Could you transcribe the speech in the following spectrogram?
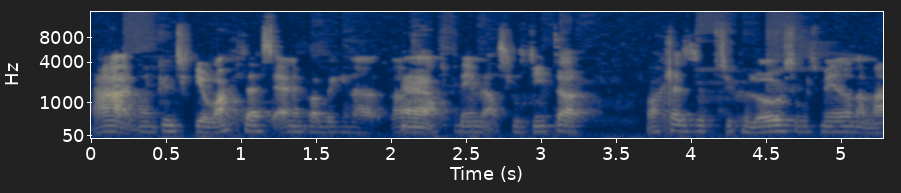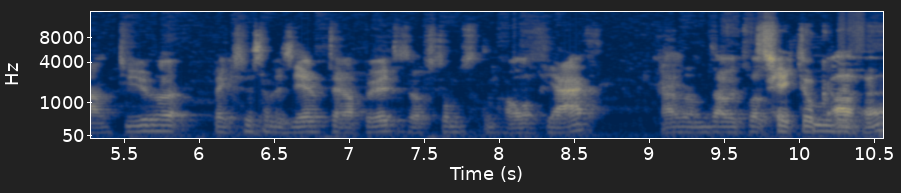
Ja, dan kun je die wachtlijst eigenlijk wel beginnen laten Ja. afnemen. Als je ziet dat wachtlijsten op psycholoog soms meer dan een maand duren, bij gespecialiseerde therapeuten, zelfs soms een half jaar, ja, dan zou het wel schrikt ook af, hè?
